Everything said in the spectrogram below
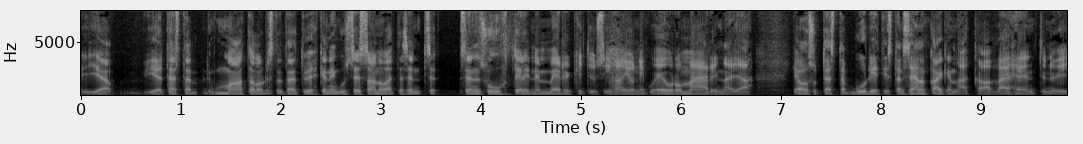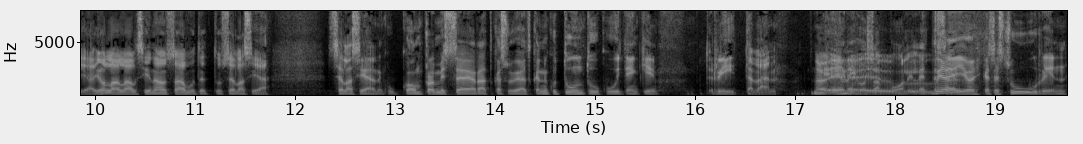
Ja, ja tästä niin maataloudesta täytyy ehkä niin kuin se sanoa, että sen, sen suhteellinen merkitys ihan jo niin kuin euromäärinä ja, ja osu tästä budjetista, niin sehän on kaiken aikaa vähentynyt. Ja jollain lailla siinä on saavutettu sellaisia sellaisia niin kuin kompromisseja ja ratkaisuja, jotka niin kuin tuntuu kuitenkin riittävän no eri en, osapuolille. Että vielä... Se ei ole ehkä se suurin,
